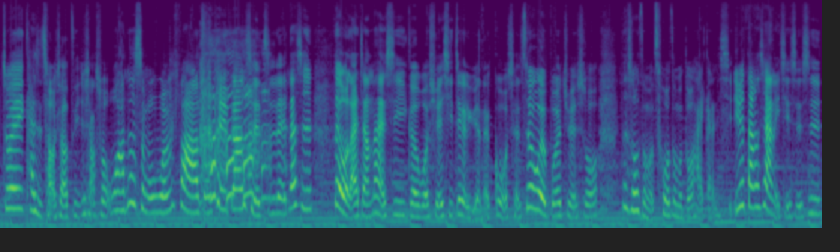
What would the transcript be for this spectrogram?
就会开始嘲笑自己，就想说哇，那什么文法怎么可以这样写之类。但是对我来讲，那也是一个我学习这个语言的过程，所以我也不会觉得说那时候怎么错这么多还敢写，因为当下你其实是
